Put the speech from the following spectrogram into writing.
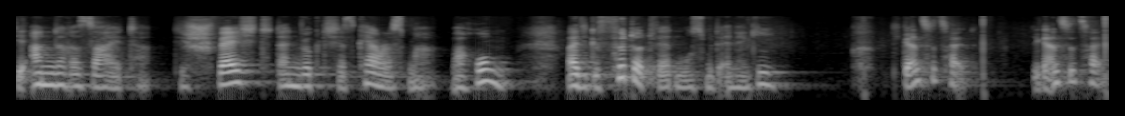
die andere Seite. Die schwächt dein wirkliches Charisma. Warum? Weil die gefüttert werden muss mit Energie. Die ganze Zeit. Die ganze Zeit.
